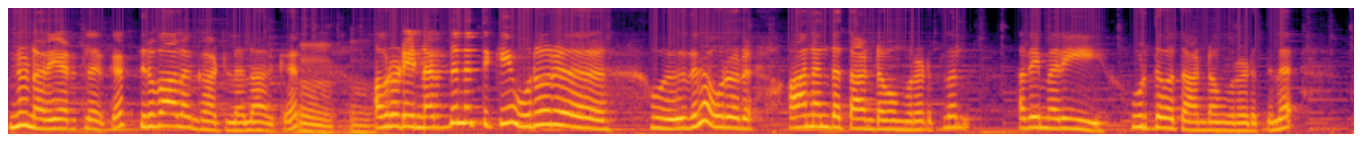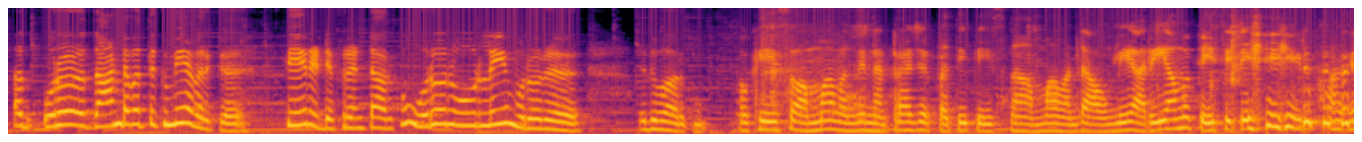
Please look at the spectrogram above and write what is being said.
இன்னும் நிறைய இடத்துல இருக்கார். திருவாலங்காட்டுலலாம் இருக்கார். அவருடைய நர்த்தனத்துக்கே ஒரு ஒரு இதில் ஒரு ஒரு ஆனந்த தாண்டவம் ஒரு இடத்துல அதே மாதிரி ஊர்தவ தாண்டவம் ஒரு இடத்துல. அது ஒரு ஒரு தாண்டவத்துக்குமே அவருக்கு பேர் டிஃப்ரெண்ட்டாக இருக்கும். ஒரு ஒரு ஊர்லேயும் ஒரு ஒரு இதுவாக இருக்கும். ஓகே ஸோ அம்மா வந்து நட்ராஜர் பற்றி பேசினா அம்மா வந்து அவங்களே அறியாமல் பேசிட்டே இருப்பாங்க.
